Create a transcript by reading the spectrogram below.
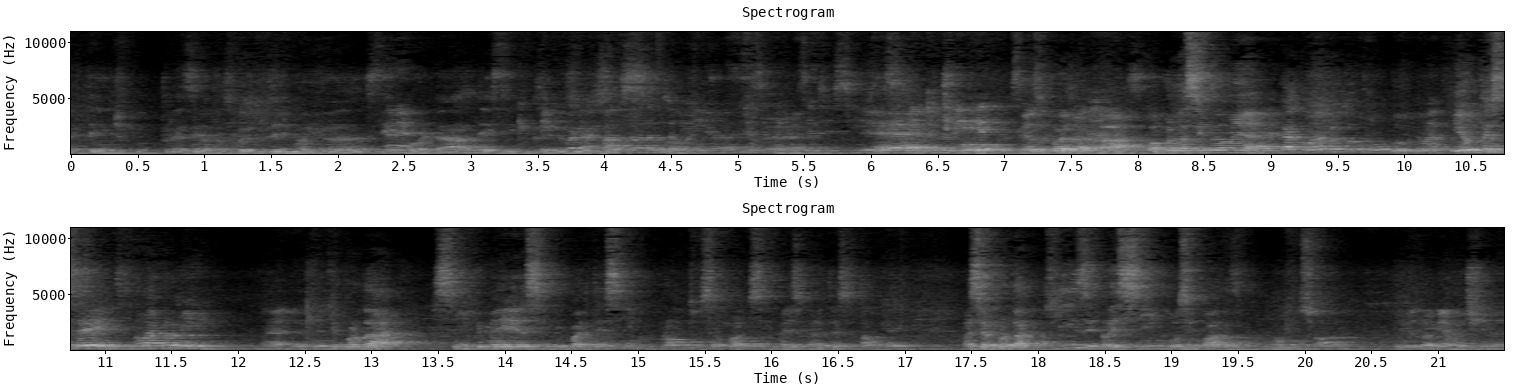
tem tipo 300 coisas pra fazer de manhã, você tem que acordar, daí você tem que fazer Tem que acordar 4 horas da manhã, fazer exercícios, É, tem que tipo, ler, mesma coisa. Ah, vamos acordar 5 da manhã. É. Cara, não é pra todo mundo. É Eu testei, não é pra mim. Né? Eu tenho que acordar 5 e meia, 5 e 45. Pronto, você acorda 5 e meia, 5 e 45, tá ok. Mas se eu acordar 15 para as 5 ou 5 horas, não funciona. Devido à minha rotina.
